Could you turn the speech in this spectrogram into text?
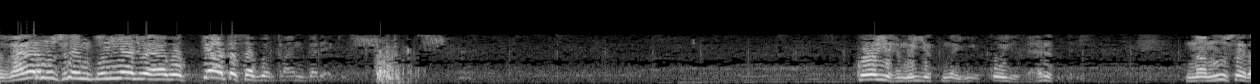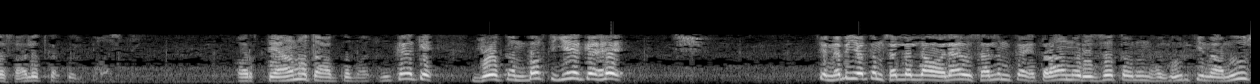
غیر مسلم دنیا جو ہے وہ کیا تصور کام کرے گی؟ کوئی اہمیت نہیں، کوئی غیرت نہیں۔ نانو سے رسالت کا کوئی پاس نہیں۔ اور قیامت آپ کو معلوم۔ کہ کہ جو کم وقت یہ کہے کہ نبی اکم صلی اللہ علیہ وسلم کا احترام اور عزت اور ان حضور کی نانوس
